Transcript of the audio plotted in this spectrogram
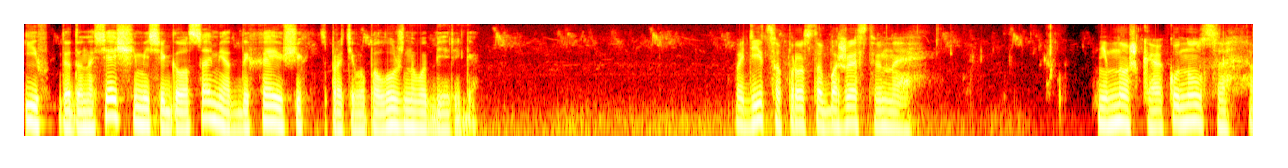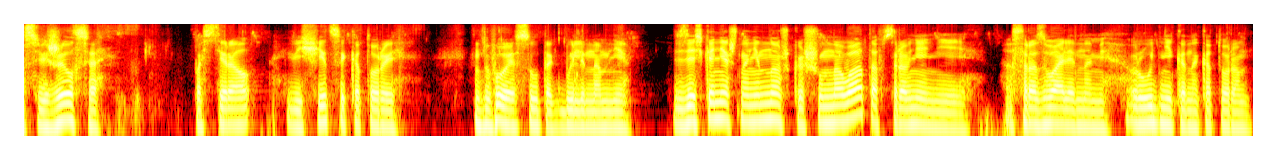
ив да доносящимися голосами отдыхающих с противоположного берега. Водица просто божественная. Немножко окунулся, освежился, постирал вещицы, которые двое суток были на мне. Здесь, конечно, немножко шумновато в сравнении с развалинами рудника, на котором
